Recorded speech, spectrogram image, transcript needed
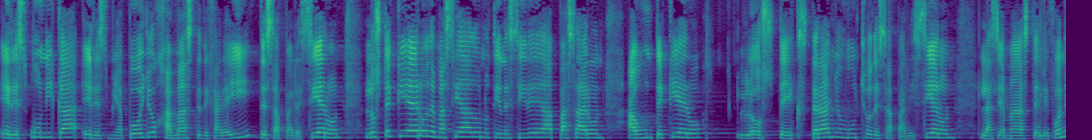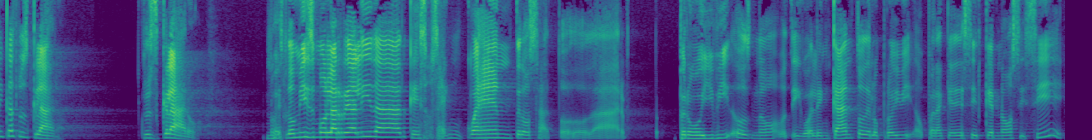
Eres única, eres mi apoyo, jamás te dejaré ahí, desaparecieron. Los te quiero demasiado, no tienes idea, pasaron a un te quiero. Los te extraño mucho, desaparecieron. Las llamadas telefónicas, pues claro, pues claro. No es lo mismo la realidad que esos encuentros a todo dar, prohibidos, ¿no? Digo, el encanto de lo prohibido, ¿para qué decir que no? Sí, sí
